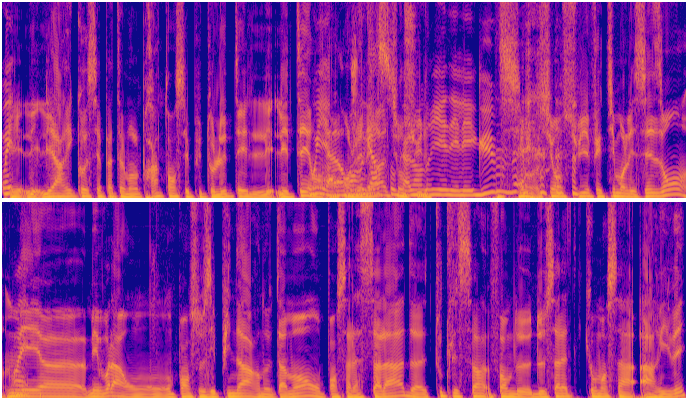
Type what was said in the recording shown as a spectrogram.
les, les, haricots, c'est pas tellement le printemps, c'est plutôt l'été. L'été, oui, en, alors en on général, si on calendrier des légumes. Si on, suit effectivement les saisons, mais, euh, mais voilà, on, pense aux épinards notamment, on pense à la salade, toutes les formes de, de salade qui commencent à, arriver.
